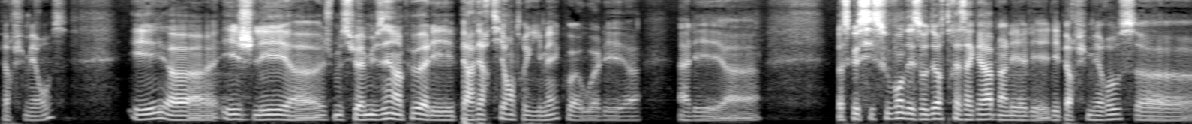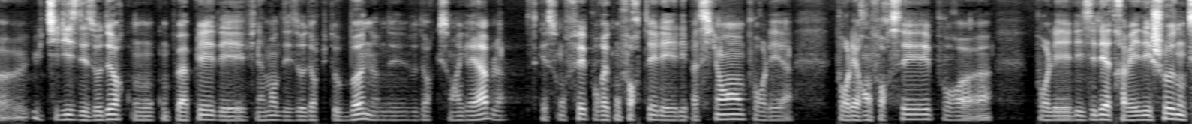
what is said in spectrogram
perfumeros. Et, et je, je me suis amusé un peu à les pervertir entre guillemets, quoi, ou à les, à les parce que c'est souvent des odeurs très agréables. Hein. Les, les, perfumeros euh, utilisent des odeurs qu'on peut appeler des, finalement des odeurs plutôt bonnes, des odeurs qui sont agréables, parce qu'elles sont faites pour réconforter les, patients, pour les, pour les renforcer, pour, euh, pour les, aider à travailler des choses. Donc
